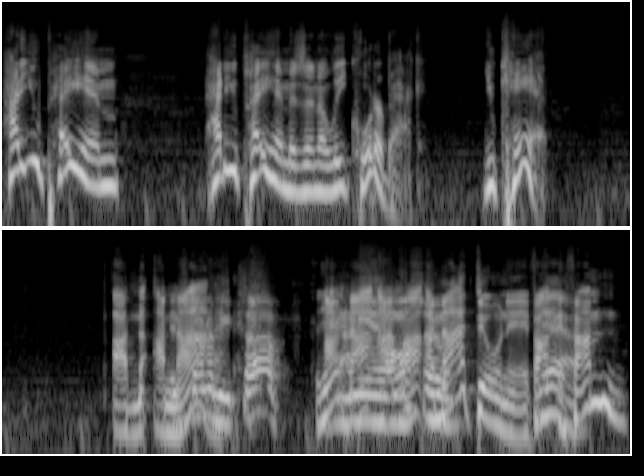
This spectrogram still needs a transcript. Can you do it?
how do you pay him? How do you pay him as an elite quarterback? You can't. I'm, I'm It's not. going to be tough. I'm, I not, mean, I'm, not, I'm not doing it. If, I, Yeah. if I'm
